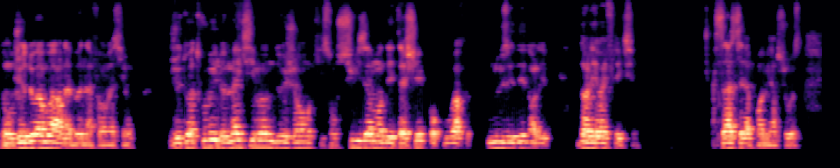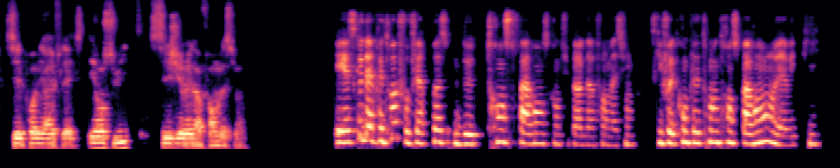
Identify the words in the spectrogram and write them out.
Donc, je dois avoir la bonne information. Je dois trouver le maximum de gens qui sont suffisamment détachés pour pouvoir nous aider dans les, dans les réflexions. Ça, c'est la première chose. C'est le premier réflexe. Et ensuite, c'est gérer l'information. Et est-ce que d'après toi, il faut faire preuve de transparence quand tu parles d'information? Est-ce qu'il faut être complètement transparent et avec qui?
